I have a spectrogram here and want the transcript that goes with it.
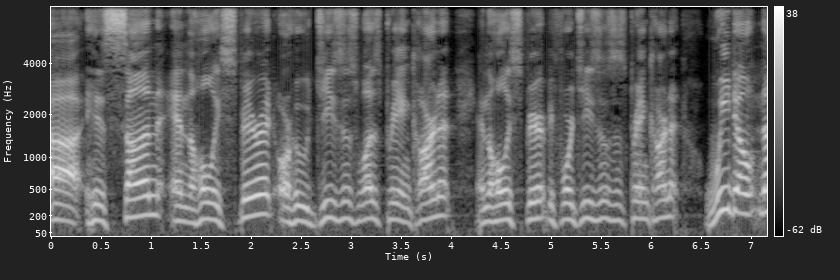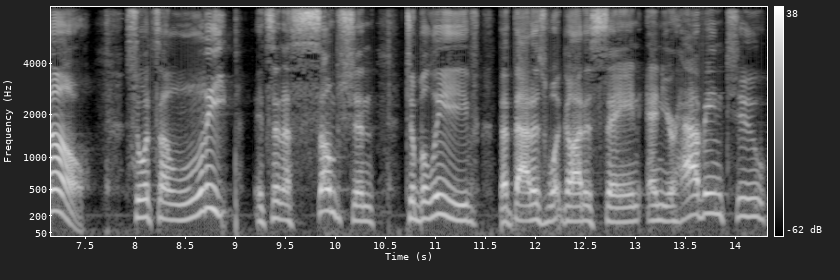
uh, his son and the Holy Spirit, or who Jesus was pre incarnate and the Holy Spirit before Jesus was pre incarnate? We don't know. So it's a leap, it's an assumption to believe that that is what God is saying, and you're having to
